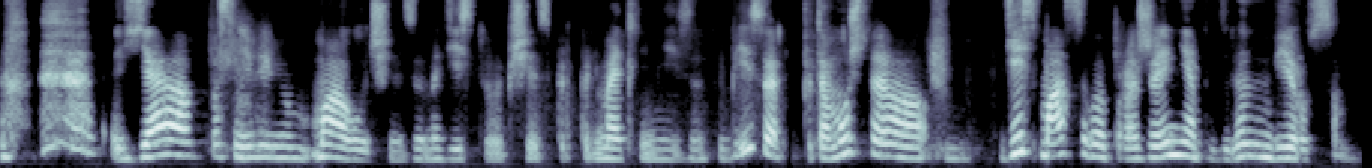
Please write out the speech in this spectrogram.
Я в последнее время мало очень взаимодействую вообще с предпринимателями из инфобиза, потому что есть массовое поражение определенным вирусом.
